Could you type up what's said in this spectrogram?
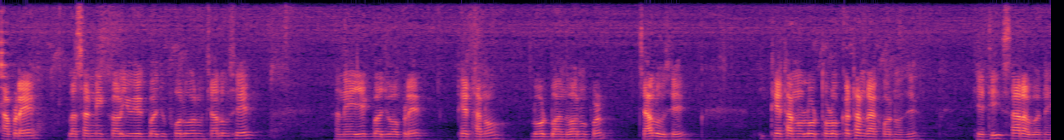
આપણે લસણની કળિયું એક બાજુ ફોલવાનું ચાલુ છે અને એક બાજુ આપણે ઠેઠાનો લોટ બાંધવાનું પણ ચાલુ છે. ઠેઠાનો લોટ થોડો કઠણ રાખવાનો છે, જેથી સારા બને.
